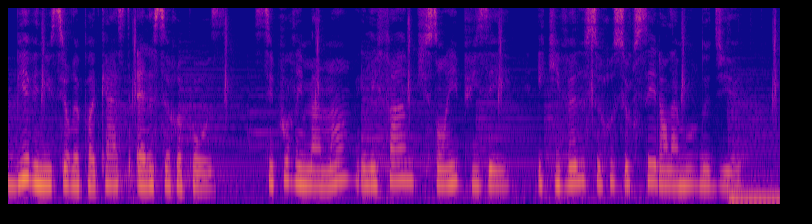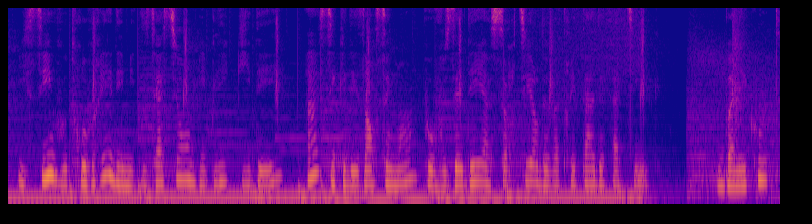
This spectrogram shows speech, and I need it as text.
Bienvenue sur le podcast Elle se repose. C'est pour les mamans et les femmes qui sont épuisées et qui veulent se ressourcer dans l'amour de Dieu. Ici, vous trouverez des méditations bibliques guidées ainsi que des enseignements pour vous aider à sortir de votre état de fatigue. Bonne écoute.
